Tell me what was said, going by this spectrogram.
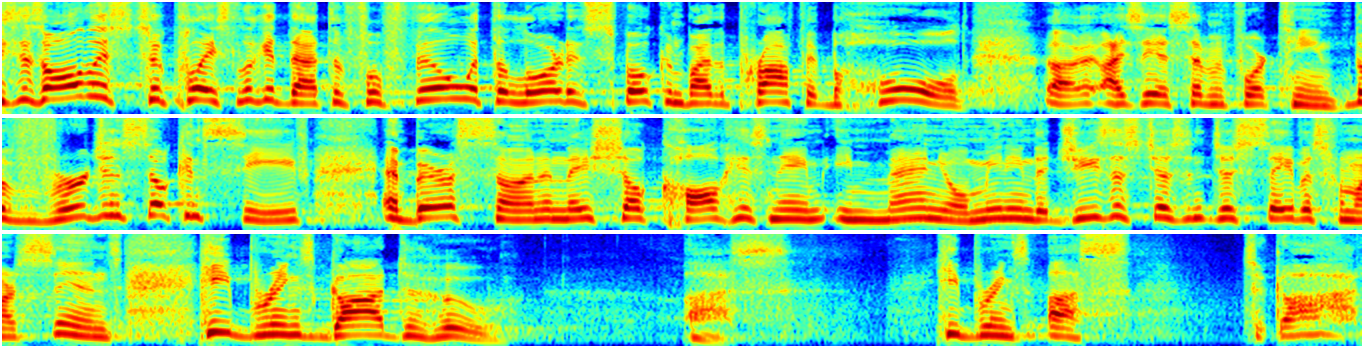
He says, All this took place, look at that, to fulfill what the Lord had spoken by the prophet. Behold, uh, Isaiah 7:14, the virgin shall conceive and bear a son, and they shall call his name Emmanuel, meaning that Jesus doesn't just save us from our sins, he brings God to who? Us. He brings us to God.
